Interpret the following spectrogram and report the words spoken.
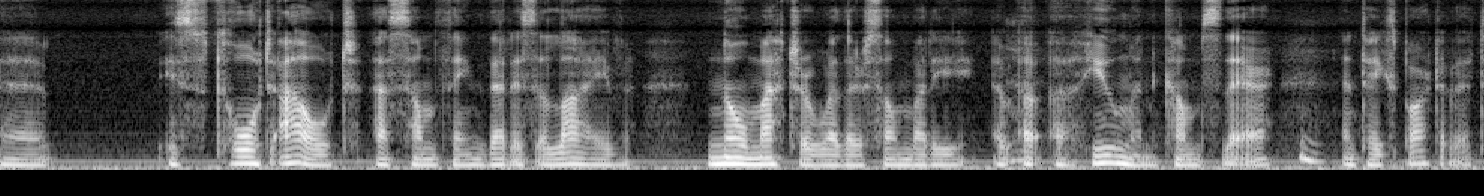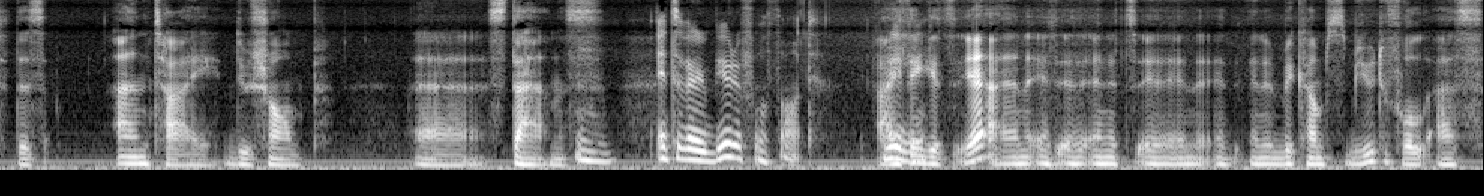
uh, is thought out as something that is alive, no matter whether somebody, a, a, a human, comes there Mm. and takes part of it. This anti-Duchamp uh, stance. Mm. It's a very beautiful thought. I think it's yeah, and it, and it's and it, and it becomes beautiful as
